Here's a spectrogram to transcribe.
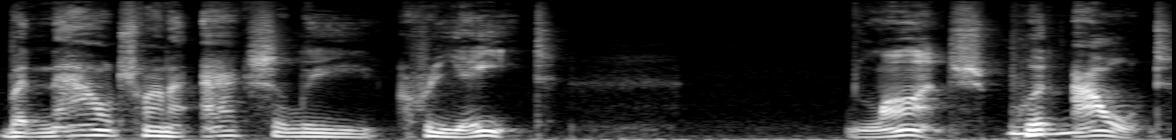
but now trying to actually create, launch, put mm-hmm. out,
